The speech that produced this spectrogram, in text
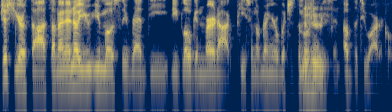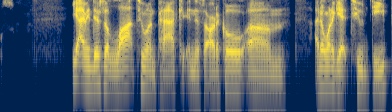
just your thoughts on it. I know you you mostly read the the Logan Murdock piece on the Ringer, which is the most mm-hmm. recent of the two articles. Yeah, I mean, there's a lot to unpack in this article. Um, I don't want to get too deep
